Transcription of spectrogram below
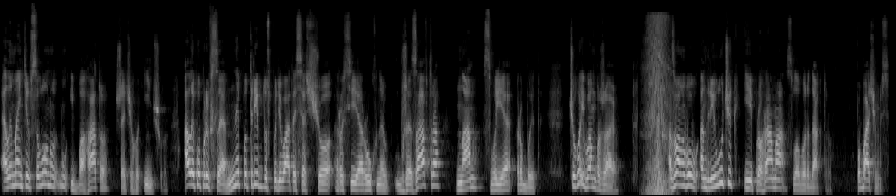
елементів салону, ну і багато ще чого іншого. Але, попри все, не потрібно сподіватися, що Росія рухне вже завтра. Нам своє робити. Чого і вам бажаю. А з вами був Андрій Лучик і програма Слово редактору. Побачимося.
